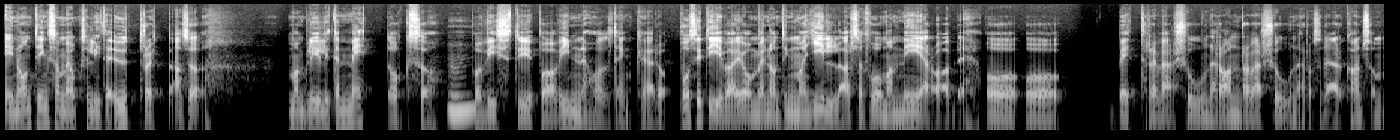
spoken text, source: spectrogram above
är någonting som är också lite uttrött, alltså man blir lite mätt också på viss typ av innehåll, tänker jag. Då. Positiva är ju om är någonting man gillar så får man mer av det och, och bättre versioner och andra versioner och sådär kan som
